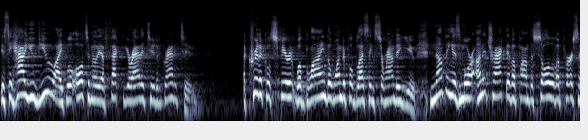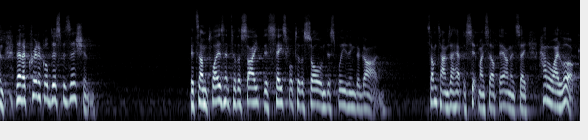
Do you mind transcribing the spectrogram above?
You see, how you view life will ultimately affect your attitude of gratitude. A critical spirit will blind the wonderful blessings surrounding you. Nothing is more unattractive upon the soul of a person than a critical disposition. It's unpleasant to the sight, distasteful to the soul, and displeasing to God. Sometimes I have to sit myself down and say, How do I look?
